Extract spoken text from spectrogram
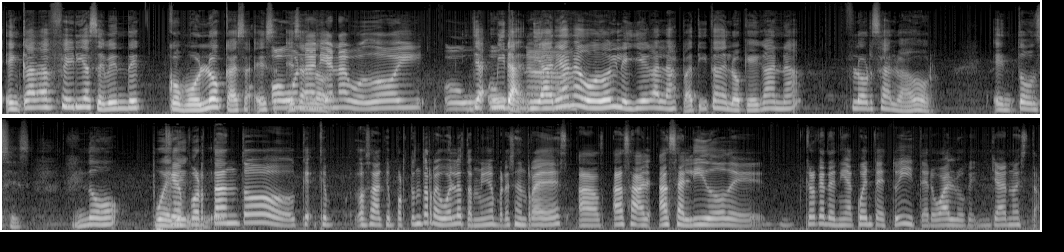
En cada feria se vende como loca esa, esa, o una Ariana Godoy. O, Ya, o mira, una- ni a Ariana Godoy le llega a las patitas de lo que gana Flor Salvador. Entonces, no puede. que por tanto, que, que- o sea, que por tanto revuelo también me aparece en redes, ha, ha sal- ha salido de, creo que tenía cuenta de Twitter o algo, que ya no está.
